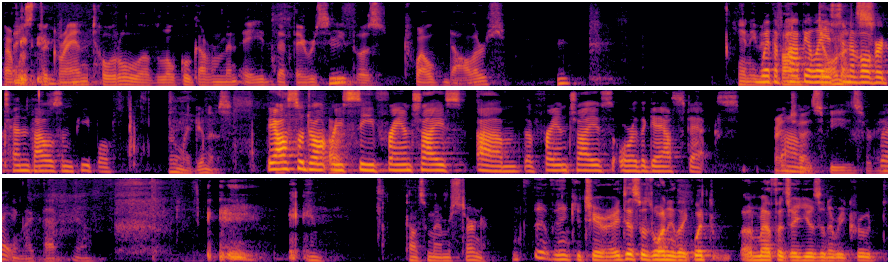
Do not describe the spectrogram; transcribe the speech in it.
That was the grand total of local government aid that they received was twelve dollars. Can't even With a fund population of donuts. over 10,000 people. Oh, my goodness. They also don't receive franchise, um, the franchise or the gas tax. Franchise fees or right. anything like that, yeah. Councilmember Sterner. Thank you, Chair. I just was wondering, like, what uh, methods are you using to recruit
